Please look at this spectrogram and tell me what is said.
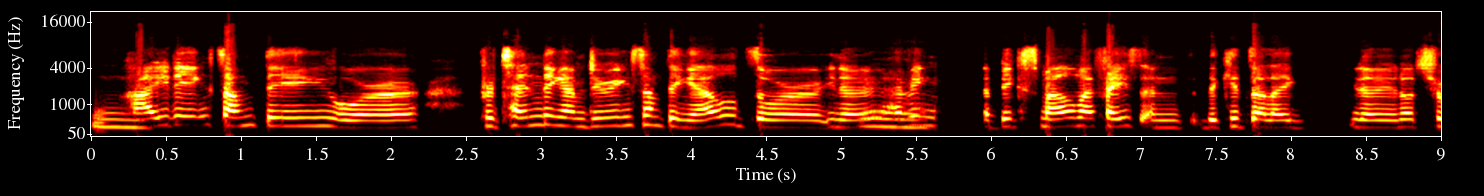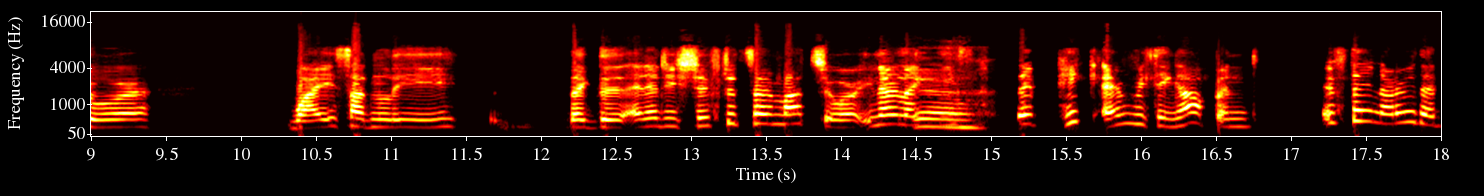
mm. hiding something or pretending I'm doing something else or you know yeah. having a big smile on my face and the kids are like you know not sure why suddenly like the energy shifted so much or you know like yeah. these, they pick everything up and if they know that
